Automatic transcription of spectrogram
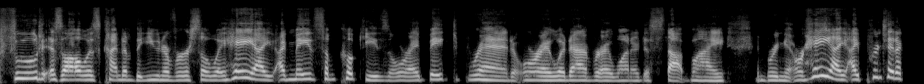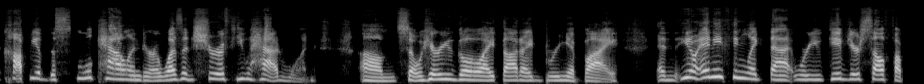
Food is always kind of the universal way hey I, I made some cookies or i baked bread or i whatever i wanted to stop by and bring it or hey i, I printed a copy of the school calendar i wasn't sure if you had one. Um, so here you go i thought i'd bring it by. And you know anything like that where you give yourself a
